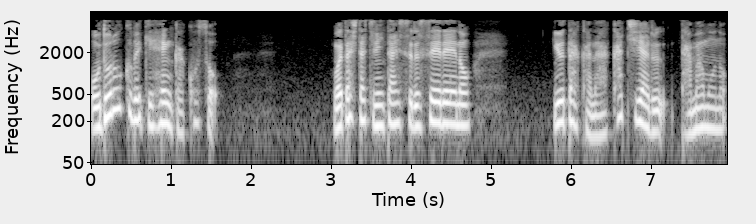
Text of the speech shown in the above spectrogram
驚くべき変化こそ、私たちに対する精霊の豊かな価値ある賜物、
